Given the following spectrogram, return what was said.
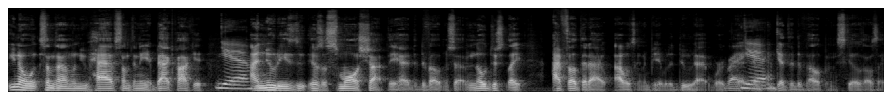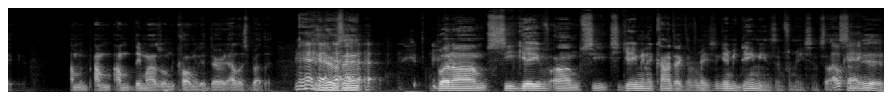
you know, sometimes when you have something in your back pocket, Yeah. I knew these. It was a small shop they had, the development shop, and no, just like I felt that I I was gonna be able to do that work, Right. and- Yeah. and get the development skills. I was like, I'm I'm I'm. They might as well call me the third Ellis brother. You know what I'm saying? But um, she gave um she she gave me the contact information. She gave me Damien's information. So I sent- Okay. yeah.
